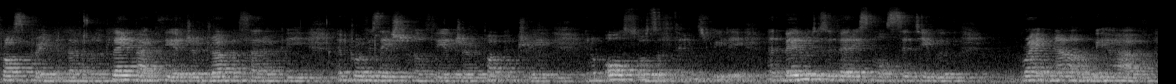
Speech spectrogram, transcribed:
prospering in Lebanon. Playback theater, drama therapy, improvisational theater, puppetry, you know all sorts of things really. And Beirut is a very small city with right now we have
